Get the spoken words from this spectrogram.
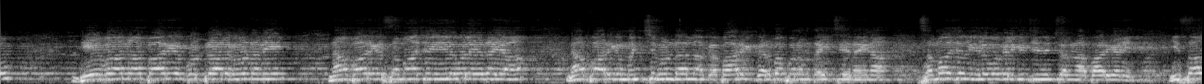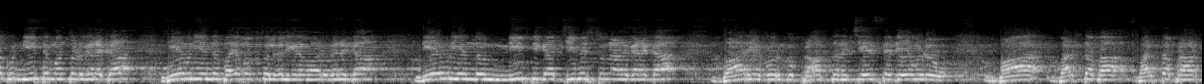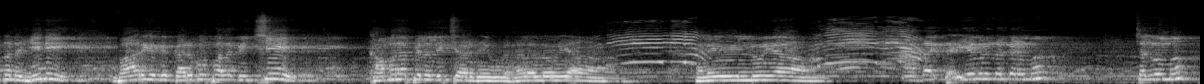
దేవా నా భార్య గుడ్రాలుగా ఉండని నా భార్యకు సమాజం ఇలువలేదయ్యా. నా భార్య మంచిగా ఉండాలి నాకు భార్య గర్భఫలం దయచేనైనా సమాజంలో ఇలువగలిగి జీవించాలి నా భార్యని. ఇసాకు నీతిమంతుడు గనక దేవుని ఎందు భయభక్తులు కలిగిన వాడు గనక దేవుని ఎందు నీతిగా జీవిస్తున్నాడు గనక భార్య కొరకు ప్రార్థన చేస్తే దేవుడు బా భర్త బా- భర్త ప్రార్థన విని భార్యకు గర్భఫలం ఇచ్చి కమల పిల్లలు ఇచ్చాడు దేవుడు. హలలోయ ఏమైంది అక్కడమ్మా? చదువమ్మా.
